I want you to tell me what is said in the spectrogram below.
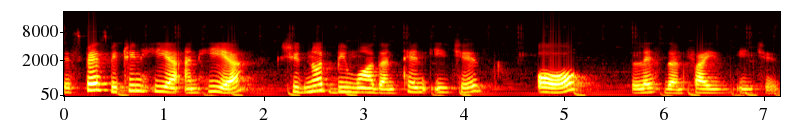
The space between here and here should not be more than 10 inches or less than 5 inches.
